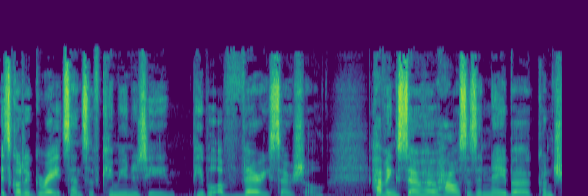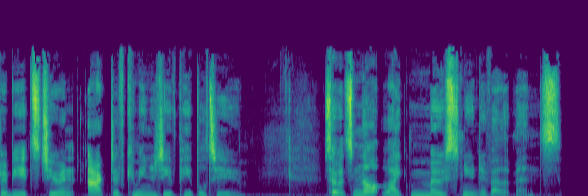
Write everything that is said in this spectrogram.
It's got a great sense of community. People are very social. Having Soho House as a neighbour contributes to an active community of people too. So it's not like most new developments.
